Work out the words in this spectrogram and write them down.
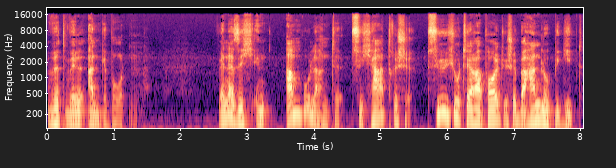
wird Will angeboten. Wenn er sich in ambulante psychiatrische, psychotherapeutische Behandlung begibt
